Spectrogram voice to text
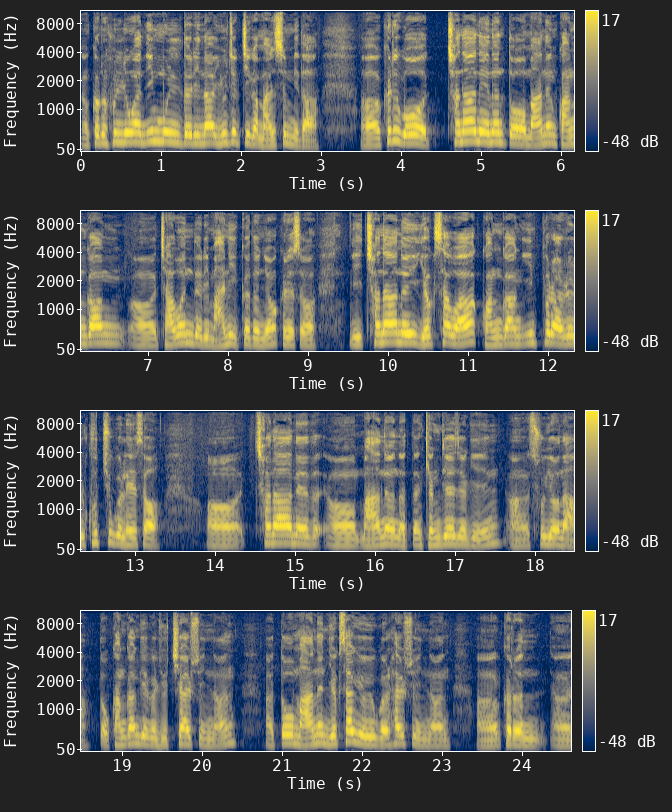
어, 그런 훌륭한 인물들이나 유적지가 많습니다. 어, 그리고 천안에는 또 많은 관광 어, 자원들이 많이 있거든요. 그래서 이 천안의 역사와 관광 인프라를 구축을 해서 어, 천안에 어, 많은 어떤 경제적인 어, 수요나 또 관광객을 유치할 수 있는 어, 또 많은 역사 교육을 할 수 있는 어, 그런 어,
